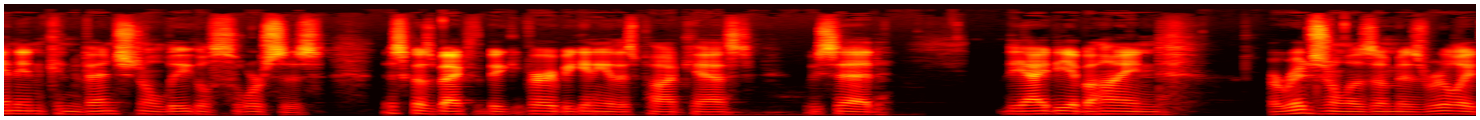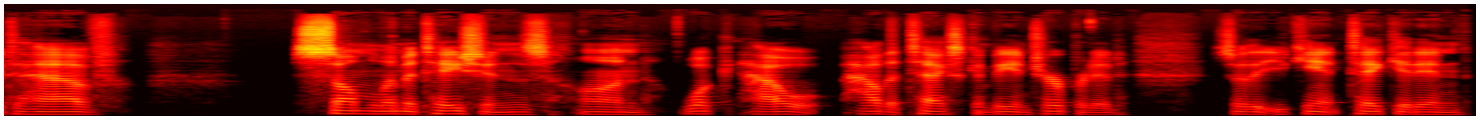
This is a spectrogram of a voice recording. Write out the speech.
and in conventional legal sources? This goes back to the very beginning of this podcast. We said the idea behind originalism is really to have some limitations on what how how the text can be interpreted so that you can't take it in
